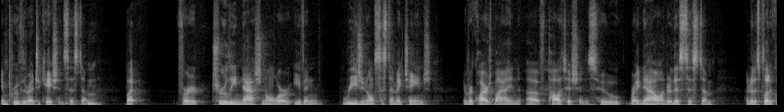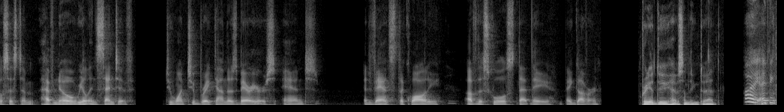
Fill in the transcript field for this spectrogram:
improve their education system. Mm. But for truly national or even regional systemic change, it requires buy-in of politicians who right now under this system, under this political system, have no real incentive to want to break down those barriers and advance the quality of the schools that they they govern. Priya, do you have something to add? I, I think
